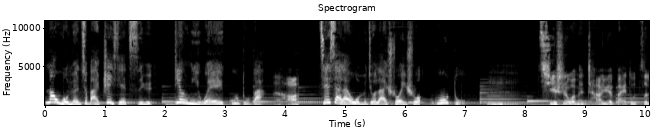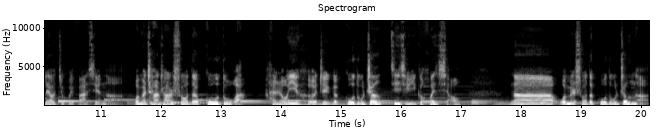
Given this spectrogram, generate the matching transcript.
那我们就把这些词语定义为孤独吧。嗯，好啊。接下来我们就来说一说孤独。嗯，其实我们查阅百度资料就会发现呢，我们常常说的孤独啊，很容易和这个孤独症进行一个混淆。那我们说的孤独症呢，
